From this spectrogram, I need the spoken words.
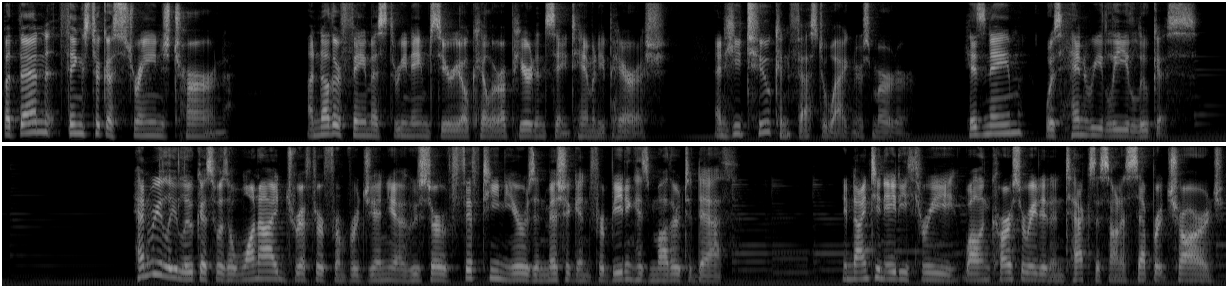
But then things took a strange turn. Another famous three named serial killer appeared in St. Tammany Parish, and he too confessed to Wagner's murder. His name was Henry Lee Lucas. Henry Lee Lucas was a one eyed drifter from Virginia who served 15 years in Michigan for beating his mother to death. In 1983, while incarcerated in Texas on a separate charge,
